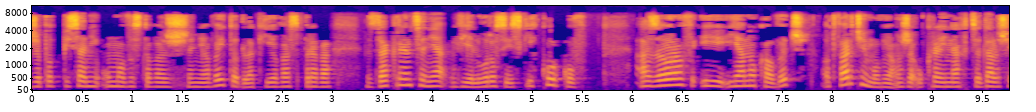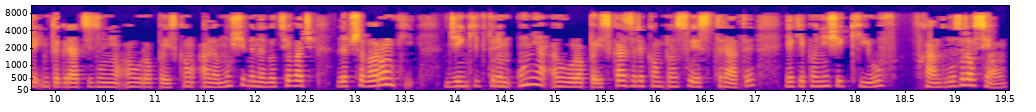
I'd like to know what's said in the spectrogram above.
że podpisanie umowy stowarzyszeniowej to dla Kijowa sprawa zakręcenia wielu rosyjskich kurków. Azorow i Janukowycz otwarcie mówią, że Ukraina chce dalszej integracji z Unią Europejską, ale musi wynegocjować lepsze warunki, dzięki którym Unia Europejska zrekompensuje straty, jakie poniesie Kijów w handlu z Rosją.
